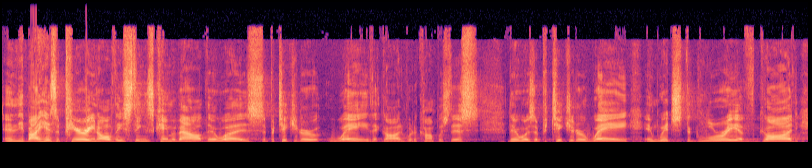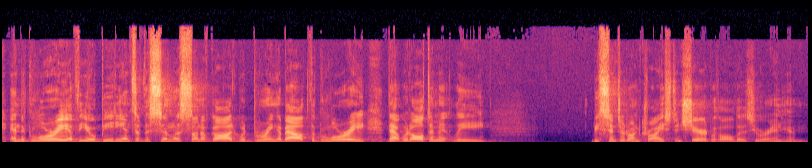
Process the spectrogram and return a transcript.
and by his appearing, all these things came about. There was a particular way that God would accomplish this. There was a particular way in which the glory of God and the glory of the obedience of the sinless Son of God would bring about the glory that would ultimately be centered on Christ and shared with all those who are in him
